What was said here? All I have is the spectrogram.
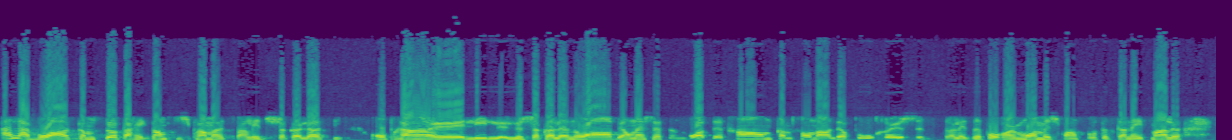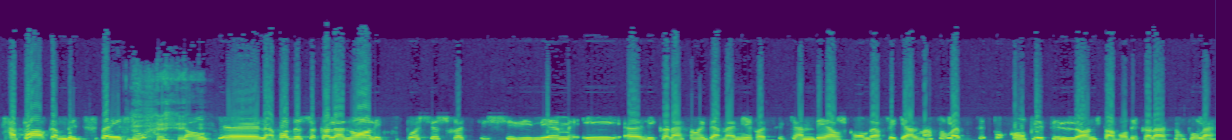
à la boîte, comme ça, par exemple, si je prends, tu parlais du chocolat, si on prend euh, les- le, le chocolat noir, ben on achète une boîte de 30, comme ça on en a pour, euh, je j'allais dire pour un mois, mais je pense pas, parce qu'honnêtement, là, ça part comme des petits pinceaux. Donc, euh, la boîte de chocolat noir, les petits pois chiches rôtis chili lime et euh, les collations edamame rôtis canneberge qu'on offre également sur la boutique pour compléter le lunch, pour avoir des collations pour la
